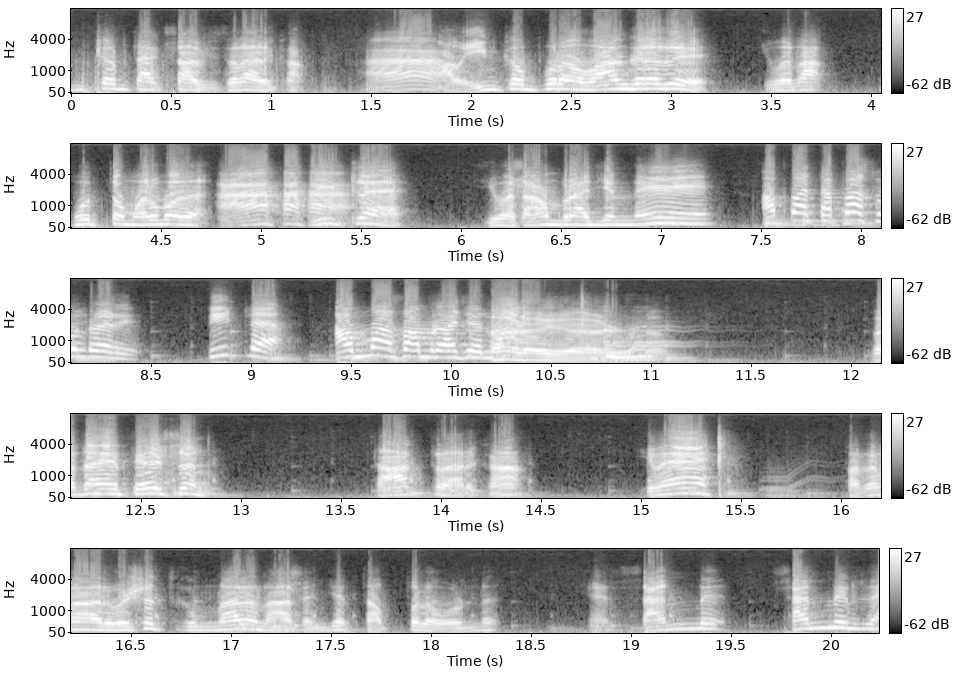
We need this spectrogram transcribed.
இன்கம் டாக்ஸ் ஆபீசரா இருக்கான். இன்கம் பூரா வாங்குறது இவதான். மூத்த மருமக. வீட்டுல இவ சாம்ராஜ்யம். அப்பா தப்பா சொல்றாரு. வீட்ல அம்மா சாம்ராஜ்யம் தேர்சன் டாக்டரா இருக்கான். இவன் பதினாறு வருஷத்துக்கு முன்னால நான் செஞ்ச தப்புல ஒண்ணு. என் சன்னு சன் இல்ல.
